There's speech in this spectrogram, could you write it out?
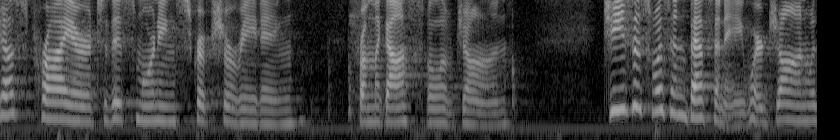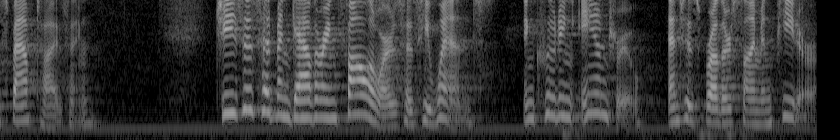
Just prior to this morning's scripture reading from the Gospel of John, Jesus was in Bethany where John was baptizing. Jesus had been gathering followers as he went, including Andrew and his brother Simon Peter.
